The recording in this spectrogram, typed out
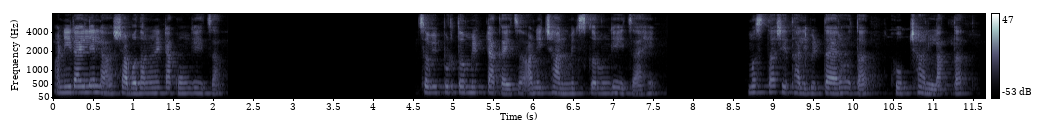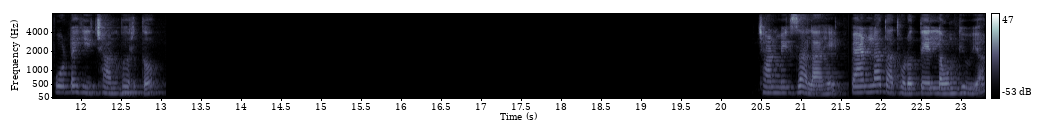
आणि राहिलेला शाबोदानाने टाकून घ्यायचा. चवीपुरतं मीठ टाकायचं आणि छान मिक्स करून घ्यायचं आहे. मस्त असे थालीपीठ तयार होतात खूप छान लागतात. पोटही छान भरतं. छान मिक्स झाला आहे. पॅनला आता थोडं तेल लावून घेऊया.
